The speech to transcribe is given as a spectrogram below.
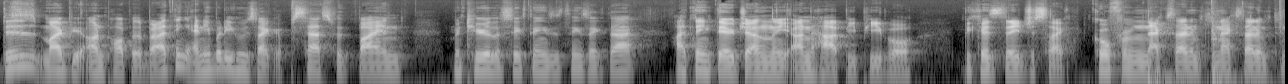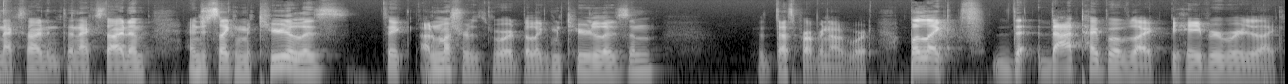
this is, might be unpopular, but I think anybody who's like obsessed with buying materialistic things and things like that, I think they're generally unhappy people because they just like go from next item to next item to next item to next item and just like materialistic, I'm not sure this word, but like materialism, that's probably not a word, but like th- that type of like behavior where you're like,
